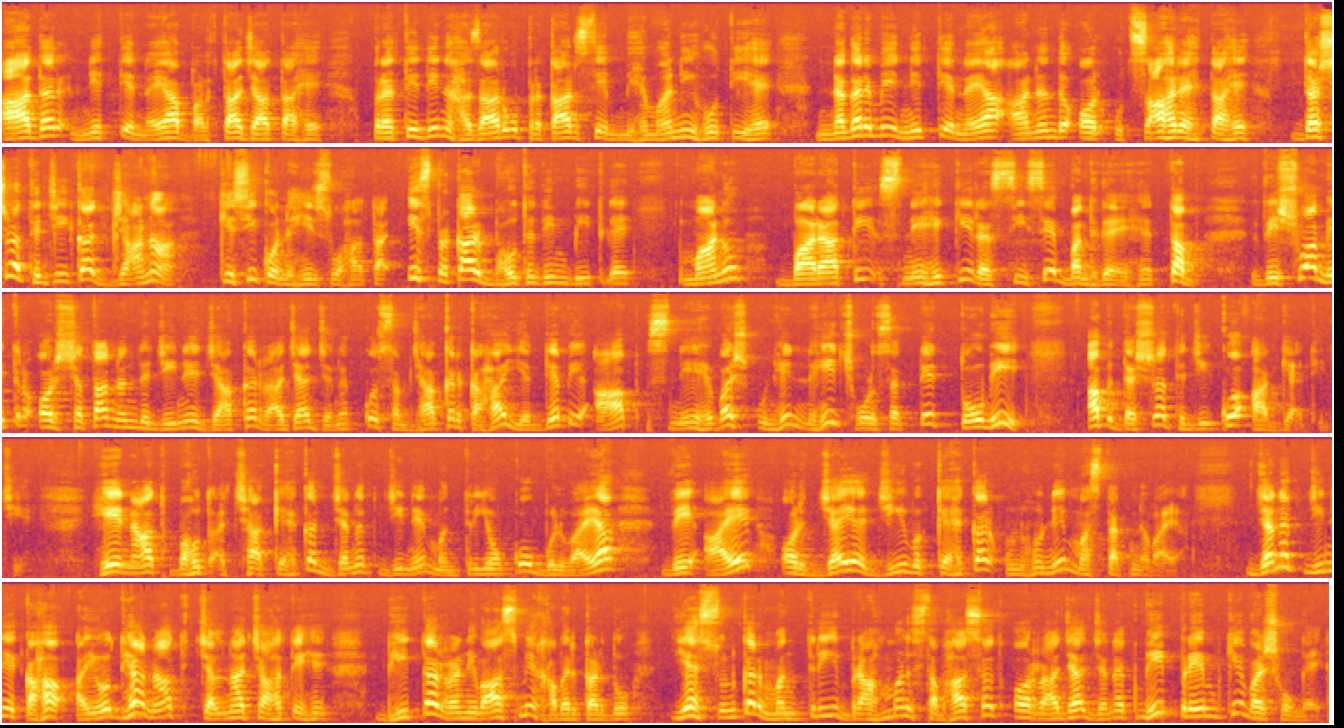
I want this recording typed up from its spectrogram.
आदर नित्य नया बढ़ता जाता है। प्रतिदिन हज़ारों प्रकार से मेहमानी होती है। नगर में नित्य नया आनंद और उत्साह रहता है। दशरथ जी का जाना किसी को नहीं सुहाता। इस प्रकार बहुत दिन बीत गए। मानो बाराती स्नेह की रस्सी से बंध गए हैं। तब विश्वामित्र और शतानंद जी ने जाकर राजा जनक को समझाकर कहा, यद्यपि आप स्नेहवश उन्हें नहीं छोड़ सकते तो भी अब दशरथ जी को आज्ञा दीजिए। हे नाथ, बहुत अच्छा कहकर जनक जी ने मंत्रियों को बुलवाया। वे आए और जय जीव कहकर उन्होंने मस्तक नवाया। जनक जी ने कहा अयोध्या नाथ चलना चाहते हैं। भीतर रनिवास में खबर कर दो। यह सुनकर मंत्री, ब्राह्मण, सभासद और राजा जनक भी प्रेम के वश हो गए।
